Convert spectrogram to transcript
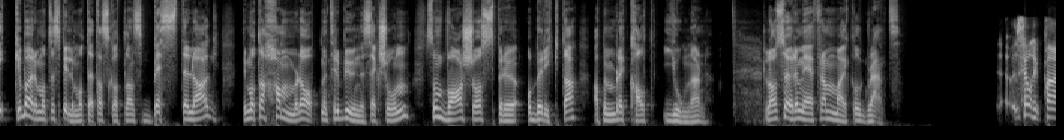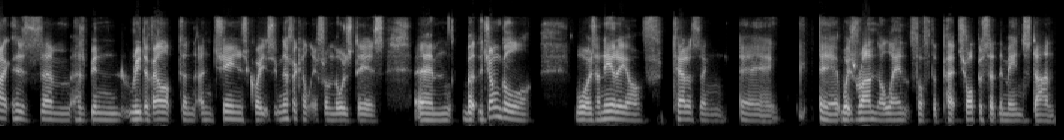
ikke bare måtte spille mot et av Skottlands beste lag, de måtte hamle opp med tribuneseksjonen, som var så sprø og berykta at den ble kalt Jungelen. La oss høre mer fra Michael Grant. Celtic Park has um, has been redeveloped and, and changed quite significantly from those days, um, but the jungle was an area of terracing uh, uh, which ran the length of the pitch opposite the main stand.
